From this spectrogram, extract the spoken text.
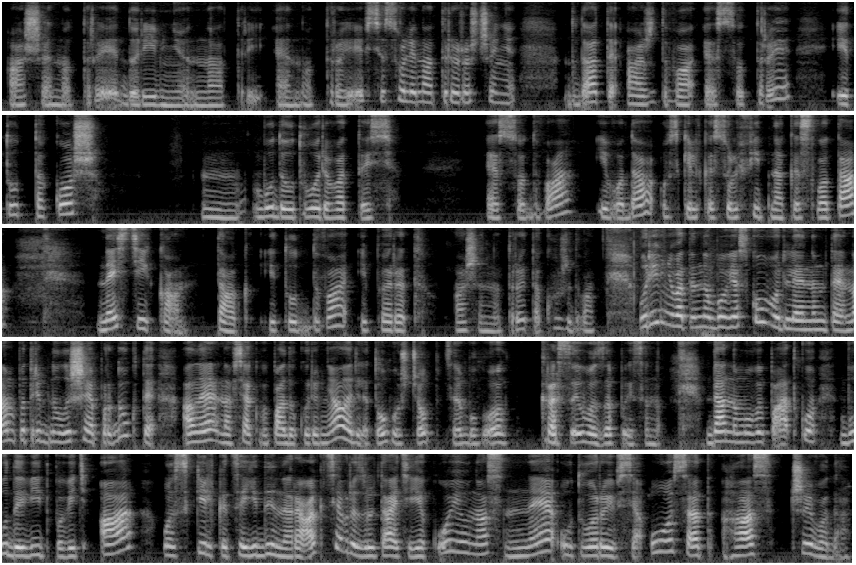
HNO3 дорівнює натрій NO3, всі солі натрію розчині, додати H2SO3, і тут також буде утворюватись СО2 і вода, оскільки сульфітна кислота нестійка. Так, і тут 2, і перед HNO3 також 2. Урівнювати не обов'язково для НМТ, нам потрібно лише продукти, але на всяк випадок урівняла для того, щоб це було красиво записано. В даному випадку буде відповідь А, оскільки це єдина реакція, в результаті якої у нас не утворився осад, газ чи вода.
